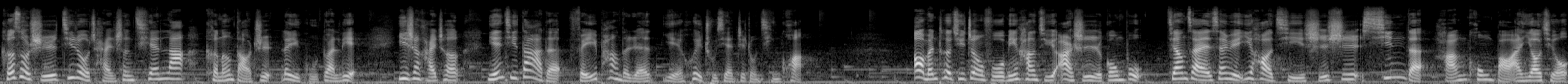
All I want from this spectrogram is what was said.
咳嗽时肌肉产生牵拉，可能导致肋骨断裂。医生还称，年纪大的、肥胖的人也会出现这种情况。澳门特区政府民航局二十日公布，将在三月一号起实施新的航空保安要求，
